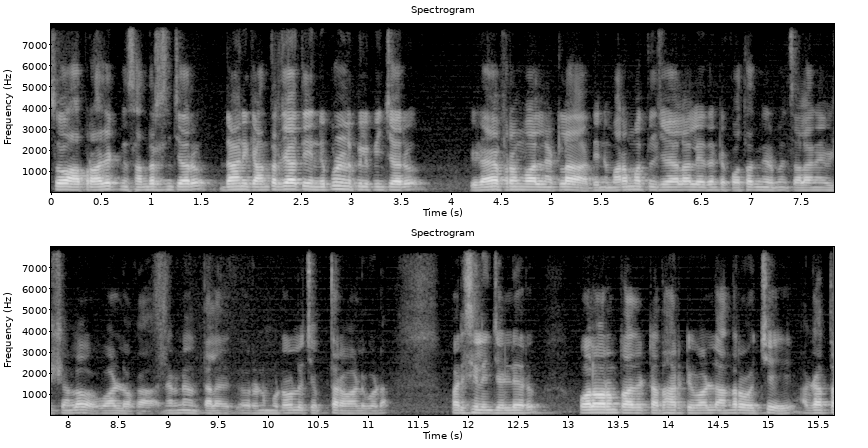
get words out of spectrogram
సో ఆ ప్రాజెక్టుని సందర్శించారు. దానికి అంతర్జాతీయ నిపుణులను పిలిపించారు. ఈ డయాఫ్రమ్ వాళ్ళని ఎట్లా దీన్ని మరమ్మతులు చేయాలా లేదంటే కొత్తది నిర్మించాలా అనే విషయంలో వాళ్ళు ఒక నిర్ణయం తల రెండు మూడు రోజులు చెప్తారు వాళ్ళు కూడా. పరిశీలించి వెళ్ళారు. పోలవరం ప్రాజెక్ట్ అథారిటీ వాళ్ళు అందరూ వచ్చి గత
